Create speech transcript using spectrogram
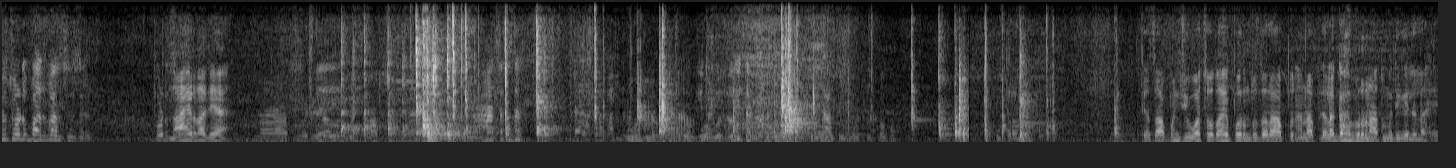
दुसरं थोडं बाज बाज दुसरं थोडं नाही ना द्या. हा, चला, त्याचा आपण जीव वाचवत आहे परंतु त्याला आपण आपल्याला घाबरून आतमध्ये गेलेला आहे.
